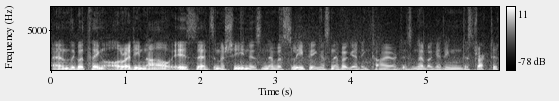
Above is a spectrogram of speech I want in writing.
And the good thing already now is that the machine is never sleeping, is never getting tired, is never getting distracted.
